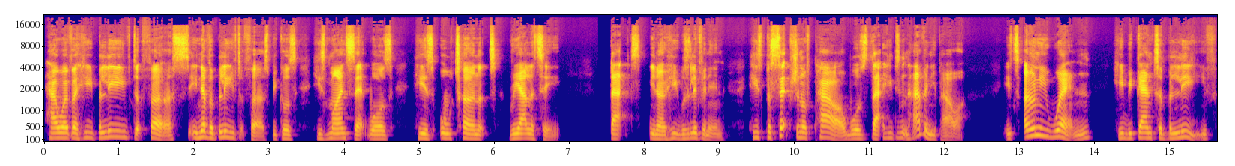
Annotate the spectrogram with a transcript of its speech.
However, he believed at first, he never believed at first because his mindset was his alternate reality that, you know, he was living in. His perception of power was that he didn't have any power. It's only when he began to believe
